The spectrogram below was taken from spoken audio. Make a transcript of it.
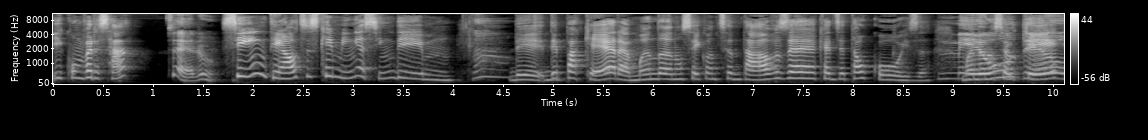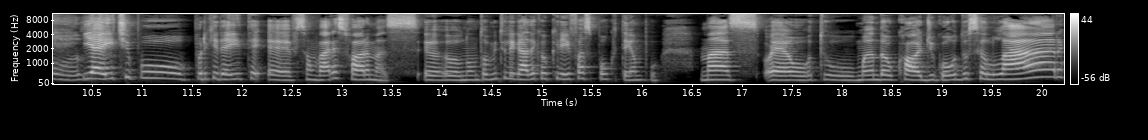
e, e conversar? Sério? Sim, tem altos esqueminha, assim, de, de, de paquera, manda não sei quantos centavos, é, quer dizer tal coisa. Meu não sei o quê. Deus! E aí, tipo, porque daí te- é, são várias formas. Eu, eu não tô muito ligada que eu criei faz pouco tempo. Mas é, tu manda o código ou do celular,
